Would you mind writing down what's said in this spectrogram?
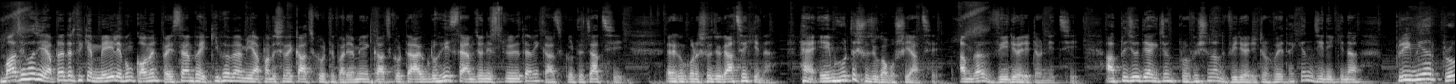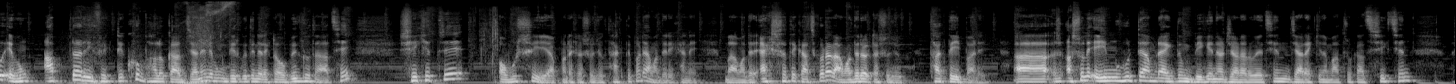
মাঝে মাঝে আপনাদের থেকে মেইল এবং কমেন্ট পাই। স্যাম ভাই, কীভাবে আমি আপনাদের সাথে কাজ করতে পারি? আমি কাজ করতে আগ্রহী স্যামজন স্টুডিওতে আমি কাজ করতে চাচ্ছি। এরকম কোনো সুযোগ আছে কি না হ্যাঁ এই মুহূর্তে সুযোগ অবশ্যই আছে। আমরা ভিডিও এডিটর নিচ্ছি। আপনি যদি একজন প্রফেশনাল ভিডিও এডিটর হয়ে থাকেন, যিনি কিনা প্রিমিয়ার প্রো এবং আফটার ইফেক্টে খুব ভালো কাজ জানেন এবং দীর্ঘদিনের একটা অভিজ্ঞতা আছে সেক্ষেত্রে অবশ্যই আপনার একটা সুযোগ থাকতে পারে আমাদের এখানে, বা আমাদের একসাথে কাজ করার আমাদেরও একটা সুযোগ থাকতেই পারে। আসলে এই মুহূর্তে আমরা একদম বিগিনার যারা রয়েছেন, যারা কিনা মাত্র কাজ শিখছেন,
